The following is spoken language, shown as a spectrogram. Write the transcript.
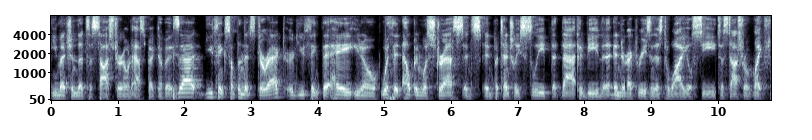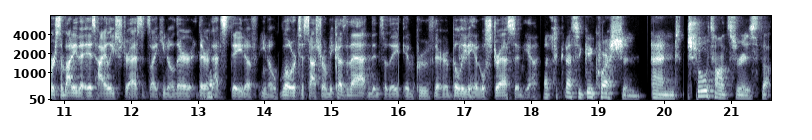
you mentioned the testosterone aspect of it. Is that you think something that's direct, or do you think that hey, you know, with it helping with stress and and potentially sleep, that that could be the indirect reason as to why you'll see testosterone? Like for somebody that is highly stressed, it's like you know they're they're in that state of you know lower testosterone because of that, and then so they improve their ability to handle stress. And yeah, that's a, that's a good question. And short answer is that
